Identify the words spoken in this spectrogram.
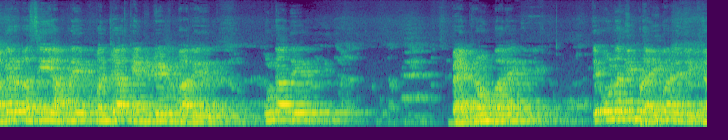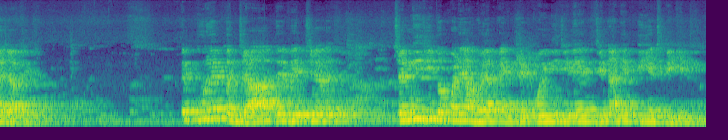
ਅਗਰ ਅਸੀਂ ਆਪਣੇ ਪੰਜਾਂ ਕੈਂਡੀਡੇਟ ਬਾਰੇ, ਉਹਨਾਂ ਦੇ ਬੈਕਗ੍ਰਾਉਂਡ ਬਾਰੇ ਤੇ ਉਹਨਾਂ ਦੀ ਪੜ੍ਹਾਈ ਬਾਰੇ ਦੇਖਿਆ ਜਾਵੇ, ਤੇ ਪੂਰੇ ਪੰਜਾਬ ਦੇ ਵਿੱਚ ਚੰਨੀ ਜੀ ਤੋਂ ਪੜਿਆ ਹੋਇਆ ਕੈਂਡੀਡੇਟ ਕੋਈ ਨਹੀਂ ਜਿਹਨੇ ਜਿਨ੍ਹਾਂ ਨੇ ਡੀ ਕੀਤੀ।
